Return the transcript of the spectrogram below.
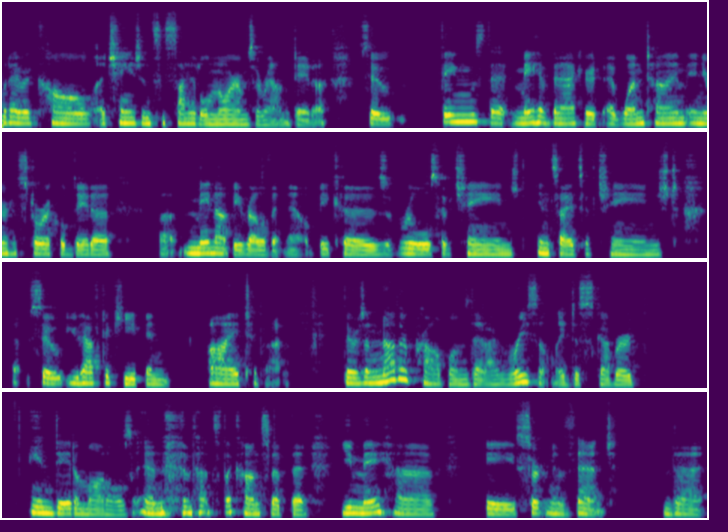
what I would call a change in societal norms around data. So things that may have been accurate at one time in your historical data uh, may not be relevant now because rules have changed, insights have changed. Uh, so you have to keep an eye to that. There's another problem that I've recently discovered in data models, and that's the concept that you may have a certain event that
